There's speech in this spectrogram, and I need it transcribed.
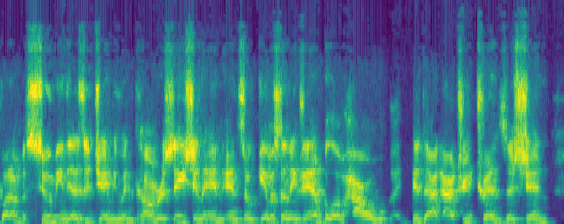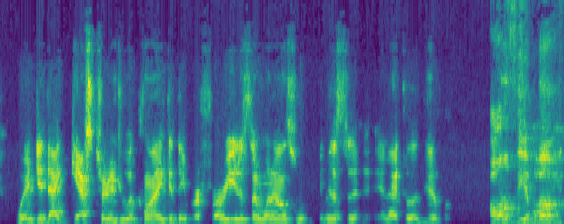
but I'm assuming there's a genuine conversation. And and so, give us an example of how did that actually transition? Where did that guest turn into a client? Did they refer you to someone else? Give us an actual example. All of the above.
